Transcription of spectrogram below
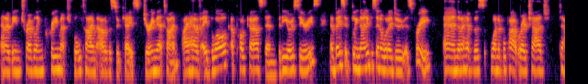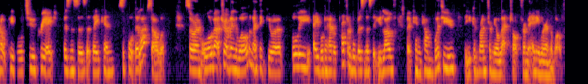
and I've been traveling pretty much full time out of a suitcase during that time. I have a blog, a podcast, and video series, and basically 90% of what I do is free. And then I have this wonderful part where I charge to help people to create businesses that they can support their lifestyle with. So I'm all about traveling the world, and I think you're fully able to have a profitable business that you love that can come with you, that you can run from your laptop from anywhere in the world.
